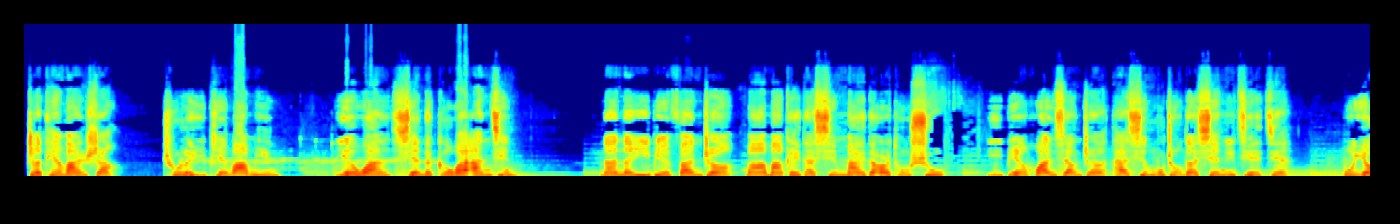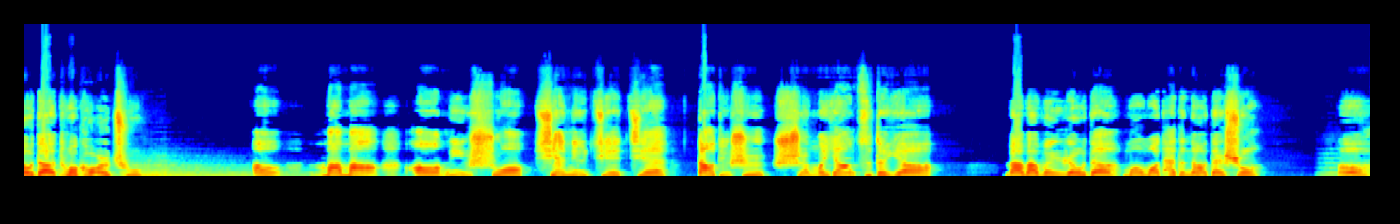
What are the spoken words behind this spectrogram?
这天晚上，除了一片蛙鸣，夜晚显得格外安静。楠楠一边翻着妈妈给她新买的儿童书，一边幻想着她心目中的仙女姐姐，不由得脱口而出：“嗯，妈妈，嗯，你说仙女姐姐。”到底是什么样子的呀？妈妈温柔地摸摸她的脑袋说：“哦，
